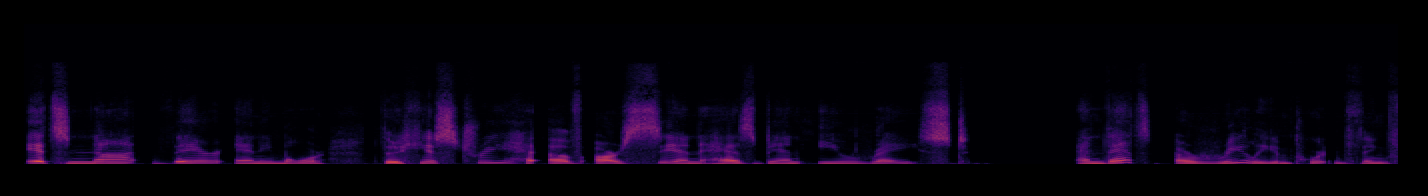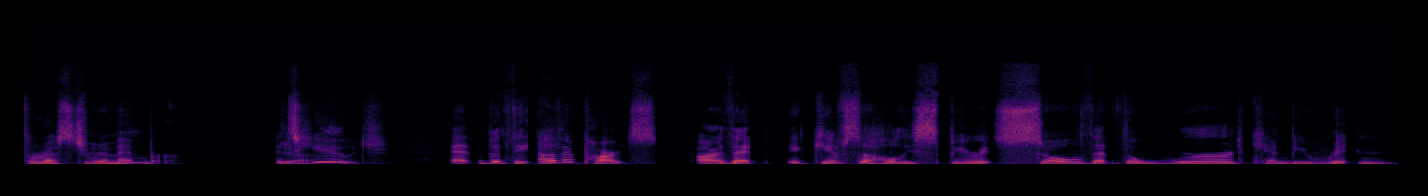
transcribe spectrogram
It's not there anymore. The history of our sin has been erased. And that's a really important thing for us to remember. It's huge. But the other parts are that it gives the Holy Spirit so that the word can be written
